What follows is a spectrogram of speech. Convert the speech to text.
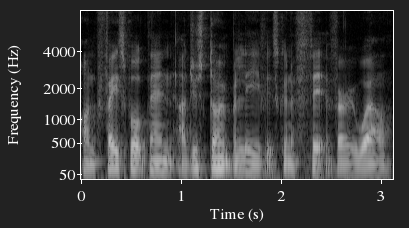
on facebook then i just don't believe it's going to fit very well.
